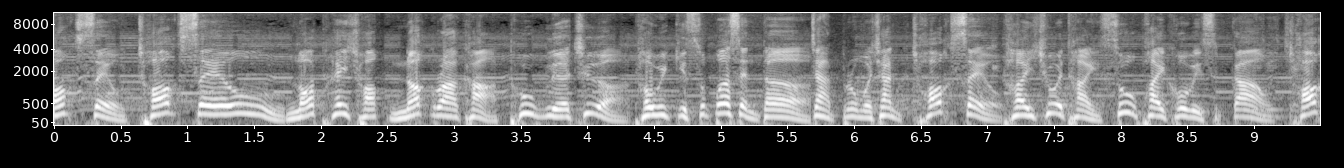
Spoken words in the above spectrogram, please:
ช็อกเซลช็อกเซลลดให้ช็อกน็อกราคาถูกเหลือเชื่อ ทวิกิจซูเปอร์เซ็นเตอร์จัดโปรโมชั่นช็อกเซลไทยช่วยไทยสู้ภัยโควิด -19 ช็อก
